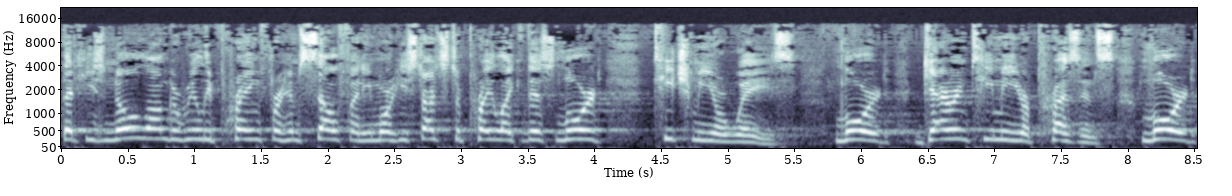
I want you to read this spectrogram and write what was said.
that he's no longer really praying for himself anymore. He starts to pray like this Lord, Teach me your ways. Lord, guarantee me your presence. Lord,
